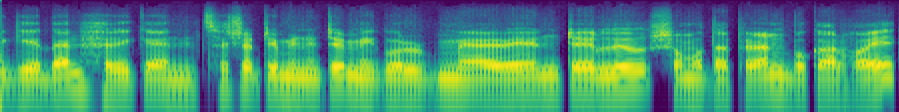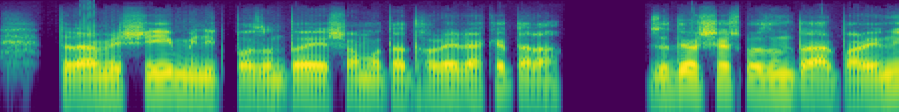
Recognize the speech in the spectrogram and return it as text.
এগিয়ে দেন হ্যারিকেন ছেষট্টি মিনিটে মিগুল ম্যারেন্টেল সমতা ফেরান বোকার হয়ে, তেরাশি মিনিট পর্যন্ত এ সমতা ধরে রাখে তারা। যদিও শেষ পর্যন্ত আর পারেনি,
